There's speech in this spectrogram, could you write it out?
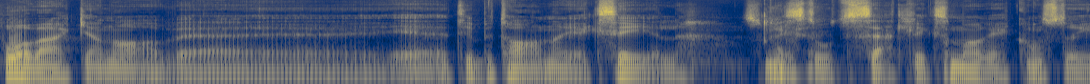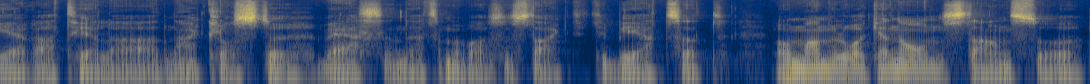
påverkan av eh, eh tibetaner i exil. Som i stort sett liksom har rekonstruerat hela det här klosterväsendet som har varit så starkt i Tibet. Så att om man vill åka någonstans och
